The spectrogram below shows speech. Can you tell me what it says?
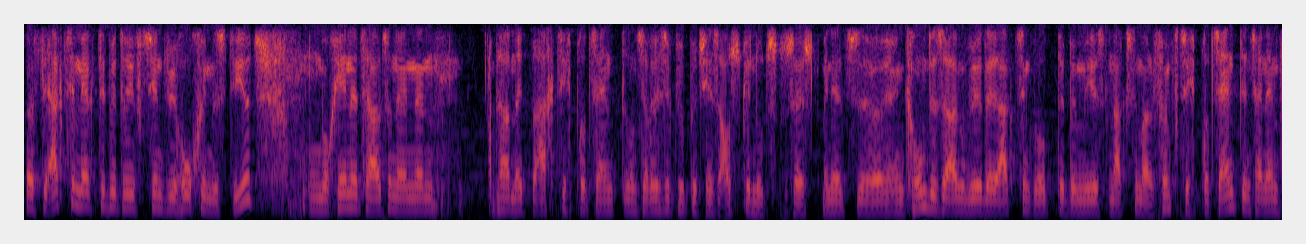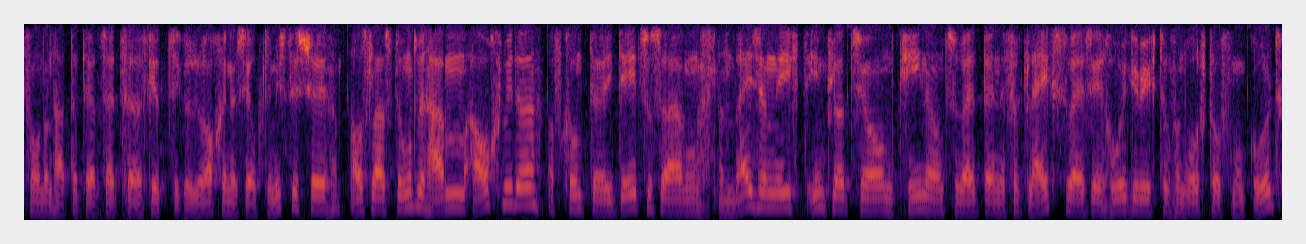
Was die Aktienmärkte betrifft, sind wir hoch investiert. Um noch hier eine Zahl zu nennen, wir haben etwa 80 Prozent unserer Risikobudgets ausgenutzt. Das heißt, wenn jetzt äh, ein Kunde sagen würde, die Aktienquote bei mir ist maximal 50 Prozent in seinem Fonds, dann hat er derzeit 40. Äh, also auch eine sehr optimistische Auslastung. Und wir haben auch wieder aufgrund der Idee zu sagen, man weiß ja nicht, Inflation, China und so weiter, eine vergleichsweise hohe Gewichtung von Rohstoffen und Gold,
